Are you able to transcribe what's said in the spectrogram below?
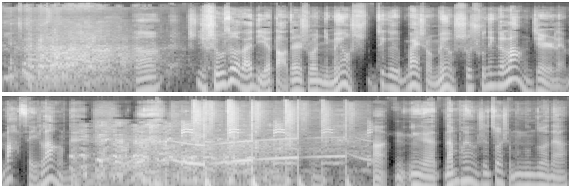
啊！羞涩在底下打字说：“你没有这个麦手没有说出那个浪劲儿来，骂谁浪呢？” 啊，那个男朋友是做什么工作的？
